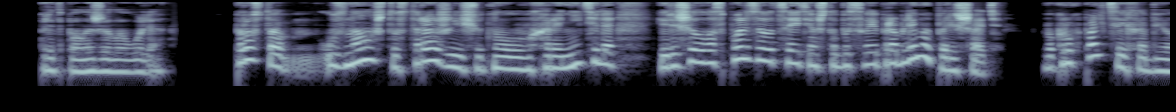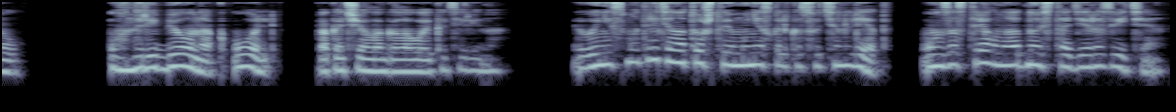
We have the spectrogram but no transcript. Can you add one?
— предположила Оля. «Просто узнал, что стражи ищут нового хранителя и решил воспользоваться этим, чтобы свои проблемы порешать. Вокруг пальца их обвел. «Он ребенок, Оль», — покачала головой Катерина. «Вы не смотрите на то, что ему несколько сотен лет. Он застрял на одной стадии развития,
